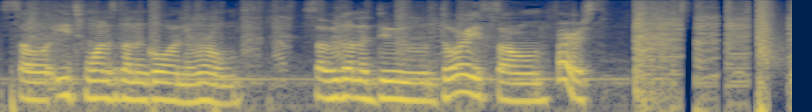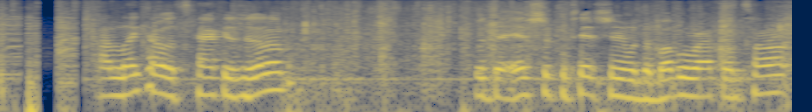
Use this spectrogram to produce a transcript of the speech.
So each one is gonna go in the room. So we're gonna do Dory's song first. I like how it's packaged up with the extra protection with the bubble wrap on top.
